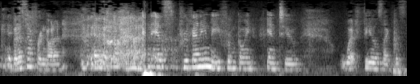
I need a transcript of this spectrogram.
A little bit of suffering going on, and it's, and it's preventing me from going into what feels like this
